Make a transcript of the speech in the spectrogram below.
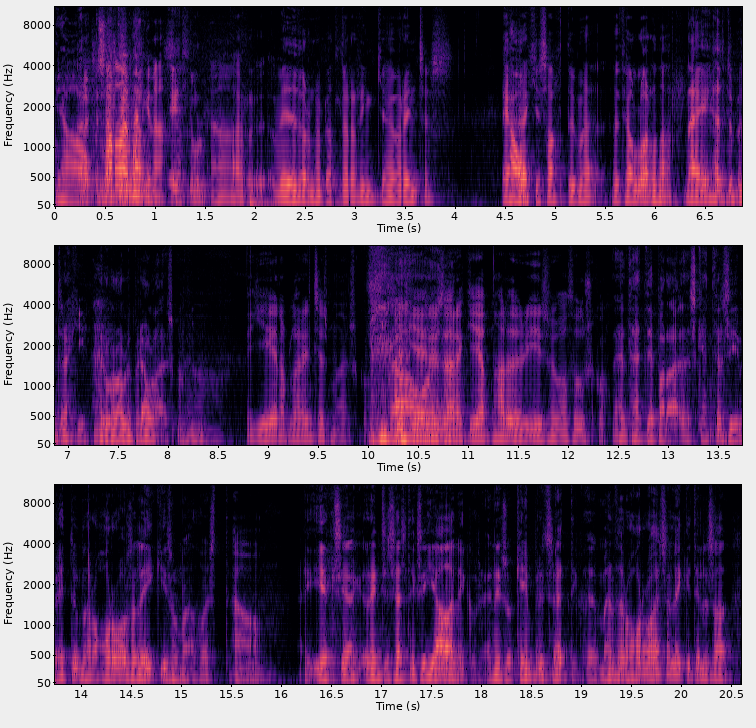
Já, var það um helgina? 1-0 það er viðvörunarbjallir að ringja hjá Rangers. Já. Það er ekki sáttu með þjálfvaran þar. Nei, heldur betur ekki, þeir voru alveg brjálaði sko. Ég er nefnilega reyndjast maður sko. Já, Ég er þess já. að ekki jafn harður í þessu og þú sko. en þetta er bara, það er skemmtilega sem ég veit um það er að horfa á þessa leiki svona, þú veist Já, ég sé að Rangers Celtics er jaðaleikur en eins og Cambridge Redding, menn þurfa að horfa á þessa leiki til þess að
